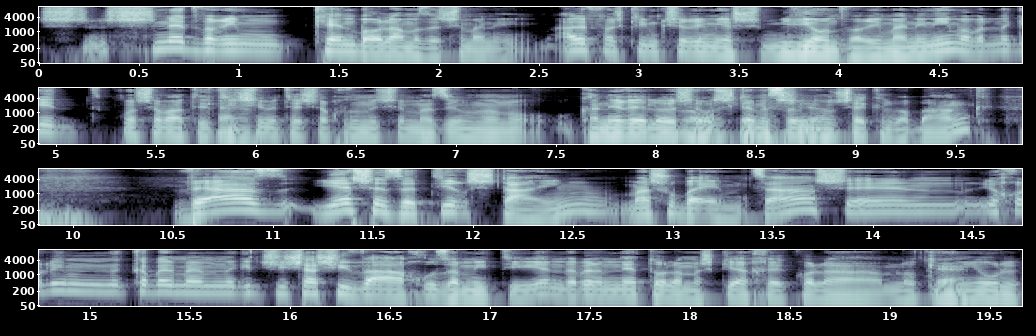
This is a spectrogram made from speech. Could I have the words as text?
ש- שני דברים כן בעולם הזה שמעניינים. א', משקיעים כשרים יש מיליון דברים מעניינים, אבל נגיד, כמו שאמרתי, כן. 99% ממי שמאזינים לנו כנראה לא יושב על משקיע 12 כשיר. מיליון שקל בבנק. ואז יש איזה טיר 2, משהו באמצע, שיכולים לקבל מהם נגיד 6-7 אחוז אמיתי, אני מדבר נטו למשקיע אחרי כל העמלות כן. הניהול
